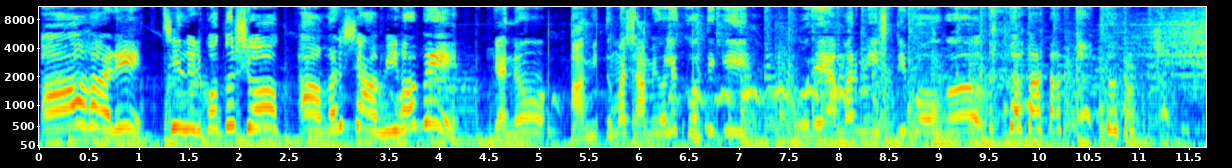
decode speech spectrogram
আহারে ছেলের কত শখ আমার স্বামী হবে। কেন? আমি তোমার স্বামী হলে ক্ষতি কি? ওরে আমার মিষ্টি বউ গো।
